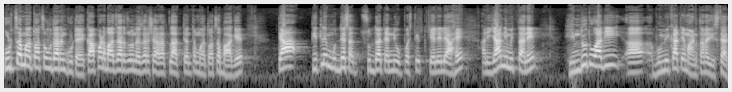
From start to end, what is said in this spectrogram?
पुढचं महत्त्वाचं उदाहरण कुठे आहे? कापड बाजार जो नगर शहरातला अत्यंत महत्त्वाचा भाग आहे. त्या तिथले मुद्दे स- सुद्धा त्यांनी उपस्थित केलेले आहे आणि या निमित्ताने हिंदुत्ववादी भूमिका ते मांडताना दिसतात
